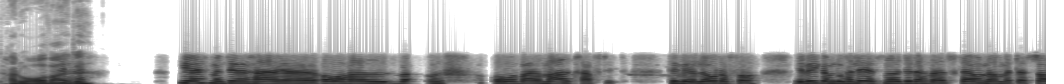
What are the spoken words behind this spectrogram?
har du overvejet det? det? Ja, men det har jeg overvejet, øh, overvejet meget kraftigt. Det vil jeg love dig for. Jeg ved ikke, om du har læst noget af det, der har været skrevet om, at der så,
